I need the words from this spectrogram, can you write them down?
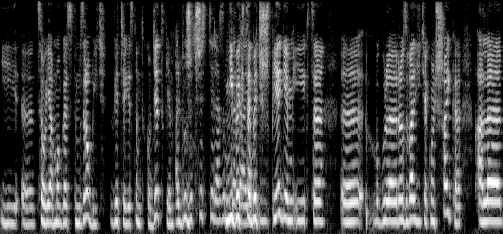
I e, co ja mogę z tym zrobić? Wiecie, jestem tylko dzieckiem. albo że wszyscy razem Niby chcę być szpiegiem i chcę e, w ogóle rozwalić jakąś szajkę, ale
